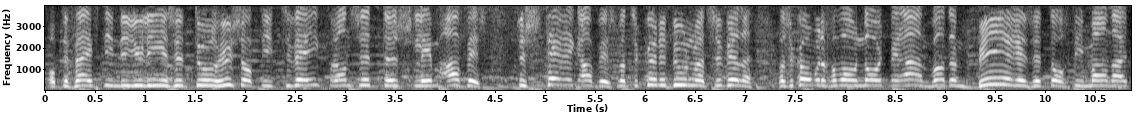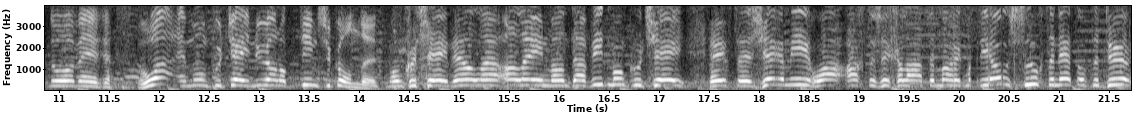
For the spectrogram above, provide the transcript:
Op de 15e juli is het Tour Hushoff die twee Fransen te slim af is. Te sterk af is. Want ze kunnen doen wat ze willen. Maar ze komen er gewoon nooit meer aan. Wat een beer is het toch, die man uit Noorwegen. Roy en Moncoutier nu al op 10 seconden. Moncoutier wel uh, alleen, want David Moncoutier heeft uh, Jeremy Roy achter zich gelaten. Mark Mario sloeg er net op de deur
